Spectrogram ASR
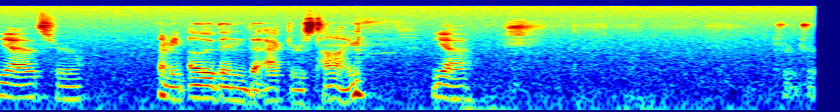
Yeah, that's true. I mean, other than the actor's time. Yeah. True, true.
